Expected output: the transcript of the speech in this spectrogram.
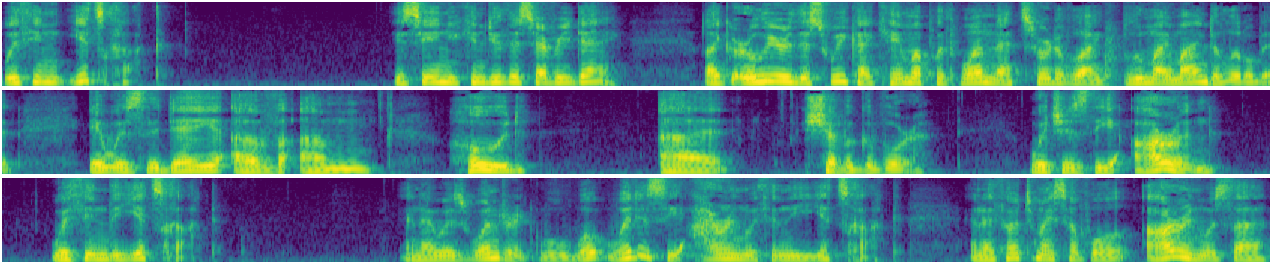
within Yitzchak? You see, and you can do this every day. Like earlier this week, I came up with one that sort of like blew my mind a little bit. It was the day of um, Hod uh, Sheba Gevura, which is the Aaron within the Yitzchak. And I was wondering, well, what, what is the Aaron within the Yitzchak? And I thought to myself, well, Aaron was the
